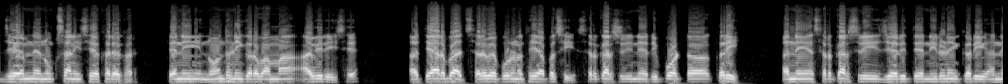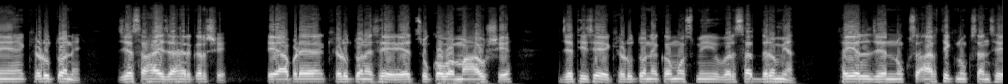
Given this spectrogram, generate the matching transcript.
જે એમને નુકસાની છે ખરેખર તેની નોંધણી કરવામાં આવી રહી છે. ત્યારબાદ સર્વે પૂર્ણ થયા પછી સરકારશ્રીને રિપોર્ટ કરી અને સરકારશ્રી જે રીતે નિર્ણય કરી અને ખેડૂતોને જે સહાય જાહેર કરશે તે આપણે ખેડૂતોને છે એ ચૂકવવામાં આવશે. જેથી છે ખેડૂતોને કમોસમી વરસાદ દરમિયાન થયેલ જે નુકસાન આર્થિક નુકસાન છે,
